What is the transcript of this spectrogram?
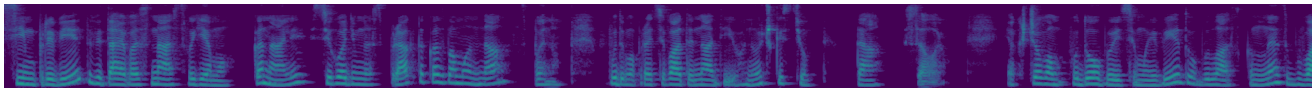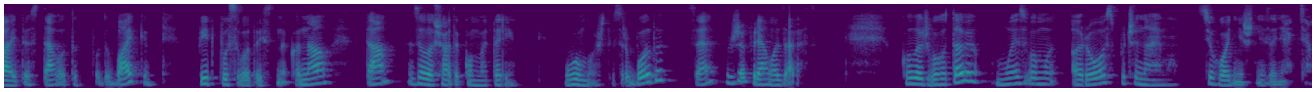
Всім привіт! Вітаю вас на своєму каналі. Сьогодні в нас практика з вами на спину. Будемо працювати над її гнучкістю та силою. Якщо вам подобаються мої відео, будь ласка, не забувайте ставити вподобайки, підписуватись на канал та залишати коментарі. Ви можете зробити це вже прямо зараз. Коли ж ви готові, ми з вами розпочинаємо сьогоднішнє заняття.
